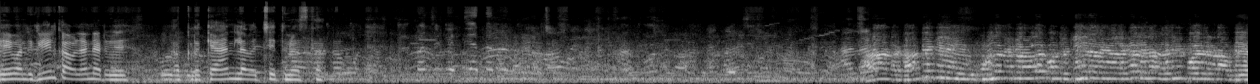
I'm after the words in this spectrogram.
ఏ వంద గ్లీల్ కావాలండి అటు అక్కడ క్యాన్లో వచ్చి ఎత్తున వస్తా ஆனா அந்த கம்பிக்கு உள்ள நிக்கிறவங்க கொஞ்சம் கீழே இறங்க இல்லைன்னா வெளியே போயிருங்க அப்படியே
